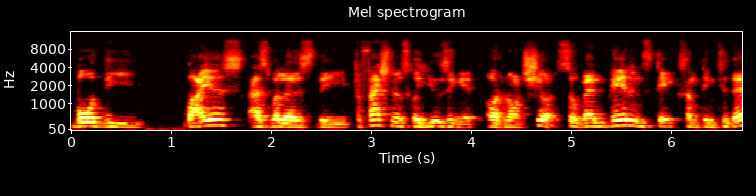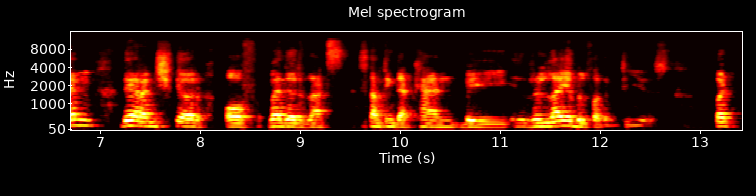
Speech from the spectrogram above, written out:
both the buyers as well as the professionals who are using it are not sure. So when parents take something to them, they're unsure of whether that's something that can be reliable for them to use. But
